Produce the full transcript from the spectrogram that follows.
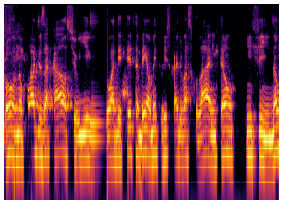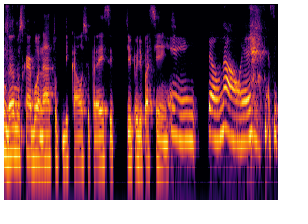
Bom, não pode usar cálcio e o ADT também aumenta o risco cardiovascular, então, enfim, não damos carbonato de cálcio para esse tipo de paciente. É, Então, não, é, assim,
